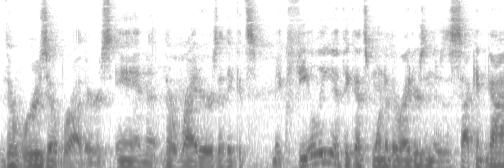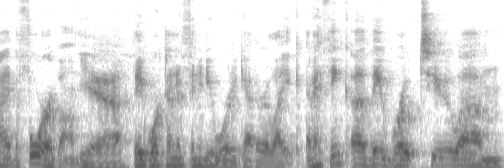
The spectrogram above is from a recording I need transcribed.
the Russo brothers, in the writers? I think it's McFeely. I think that's one of the writers, and there's a second guy. The four of them Yeah, they worked on Infinity War together. Like, and I think uh, they wrote to um,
